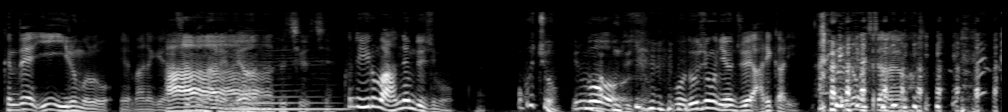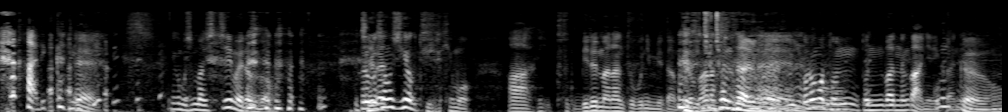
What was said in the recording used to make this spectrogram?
근데 어. 이 이름으로 만약에 아, 출판하려면. 아, 그렇지, 그렇지. 근데 이름을 안 내면 되지 뭐. 어, 그렇죠. 이름 뭐, 바꾸면 되죠. 뭐, 노중훈 이현주의 아리까리. 이런 거 있잖아요. 아리까리. 네. 이거 무슨 맛이지? 뭐 이런 거. 그리고 성시경 뒤에 이렇게 뭐 아, 믿을 만한 두 분입니다. 뭐 추천사요. 네, 그런 건 돈, 돈 받는 거 아니니까요. 그러니까요.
